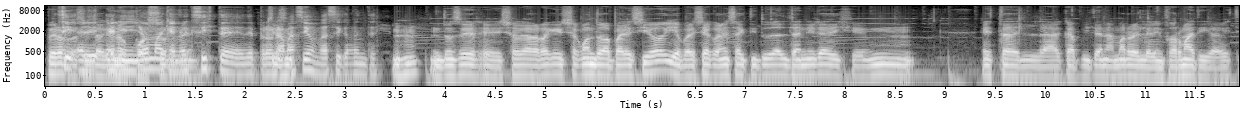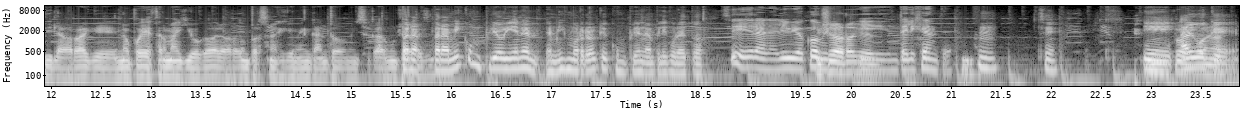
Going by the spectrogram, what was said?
Pero Sí, el, resulta que el no, idioma que no existe de programación, básicamente. Entonces, eh, yo la verdad que ya cuando apareció y aparecía con esa actitud altanera, dije, "Mm, esta es la capitana Marvel de la informática, ¿viste? Y la verdad que no podía estar más equivocado, la verdad, un personaje que me encantó, me hizo cagar mucho. Para, para mí cumplió bien el, el mismo rol que cumplió en la película de Thor. Sí, era el alivio cómico que- y inteligente. Mm, sí. Y Y pues, algo bueno. que.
